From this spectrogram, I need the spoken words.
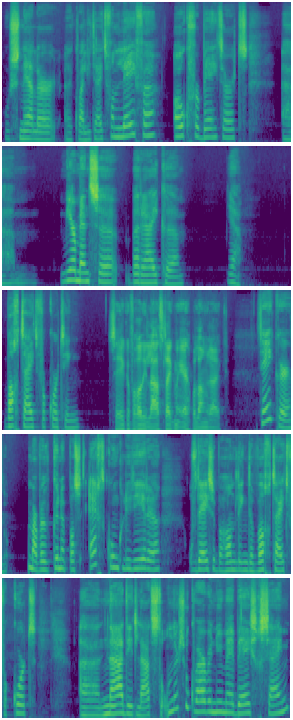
hoe sneller uh, kwaliteit van leven ook verbetert. Um, meer mensen bereiken ja, wachttijdverkorting. Zeker, vooral die laatste lijkt me erg belangrijk. Zeker. Maar we kunnen pas echt concluderen of deze behandeling de wachttijd verkort uh, na dit laatste onderzoek waar we nu mee bezig zijn.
